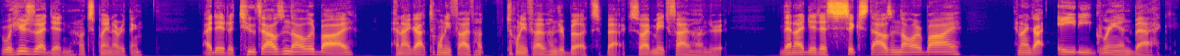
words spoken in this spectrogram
Well, here's what I did. I'll explain everything. I did a two thousand dollar buy and I got 2500 bucks back. So I made 500. Then I did a $6,000 buy and I got 80 grand back.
